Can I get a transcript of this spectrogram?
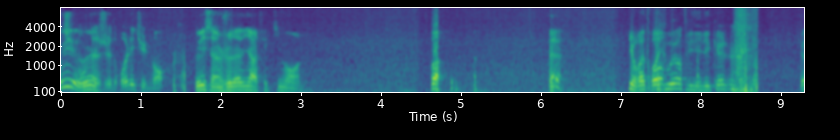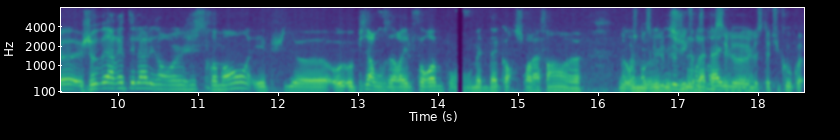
Oui, tu montes oui. un jeu de rôle et tu le vends. Oui, c'est un jeu d'avenir, effectivement. Il y aura trois joueurs, devinez lesquels. Je, je vais arrêter là les enregistrements, et puis euh, au, au pire, vous aurez le forum pour vous mettre d'accord sur la fin. euh, Non, je pense que le plus logique, franchement, c'est le, mais- le statu quo, quoi.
